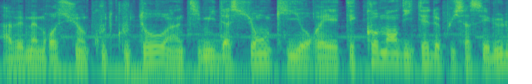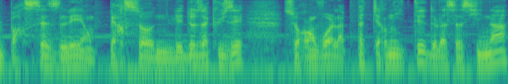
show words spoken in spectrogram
avait même reçu un coup de couteau, intimidation qui aurait été commanditée depuis sa cellule par Cézelet en personne. Les deux accusés se renvoient la paternité de l'assassinat.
